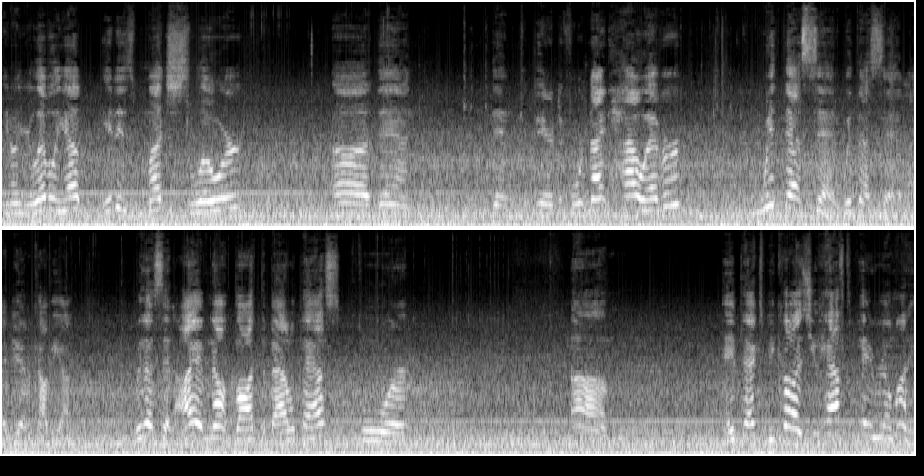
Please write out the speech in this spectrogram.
You know, you're leveling up. It is much slower uh, than than compared to Fortnite. However, with that said, with that said, I do have a caveat. With that said, I have not bought the battle pass for um, Apex because you have to pay real money.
